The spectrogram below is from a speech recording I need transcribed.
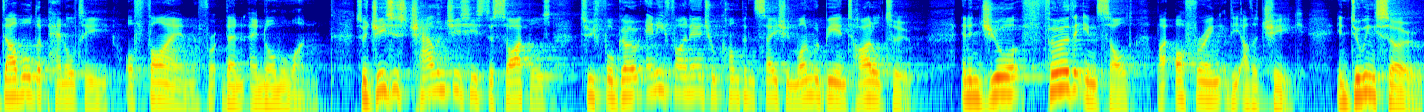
double the penalty or fine for, than a normal one. So Jesus challenges his disciples to forego any financial compensation one would be entitled to and endure further insult by offering the other cheek. In doing so,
